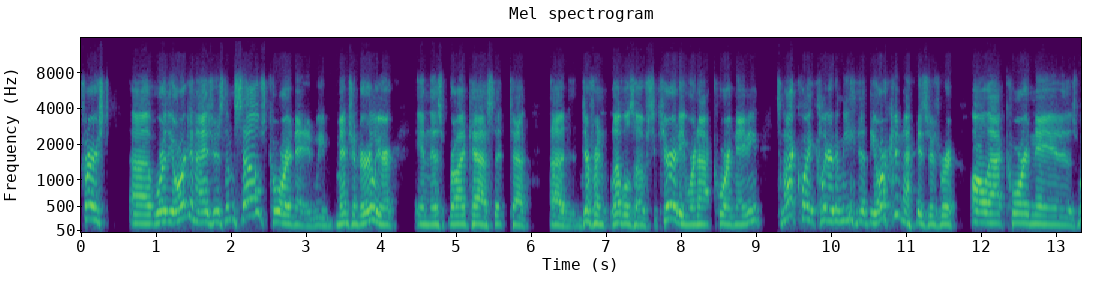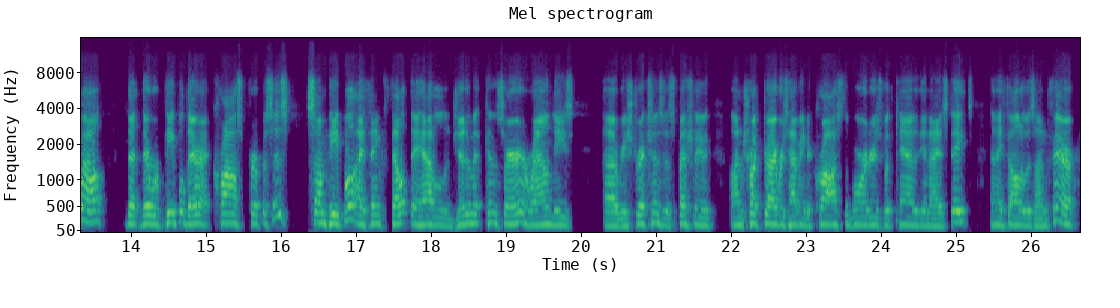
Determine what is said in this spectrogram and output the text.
First, uh, were the organizers themselves coordinated? We mentioned earlier in this broadcast that uh, uh, different levels of security were not coordinating. It's not quite clear to me that the organizers were all that coordinated as well, that there were people there at cross purposes. Some people, I think, felt they had a legitimate concern around these uh, restrictions, especially on truck drivers having to cross the borders with Canada, the United States, and they felt it was unfair.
